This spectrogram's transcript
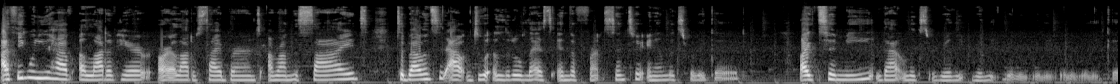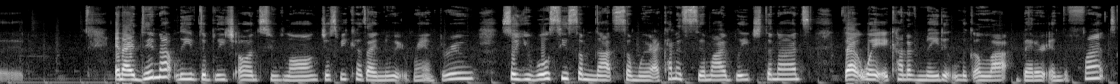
I think when you have a lot of hair or a lot of sideburns around the sides, to balance it out, do it a little less in the front center and it looks really good. Like to me, that looks really, really, really, really, really, really good. And I did not leave the bleach on too long just because I knew it ran through. So you will see some knots somewhere. I kind of semi-bleached the knots. That way it kind of made it look a lot better in the front.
